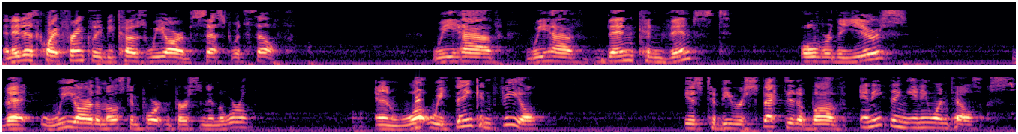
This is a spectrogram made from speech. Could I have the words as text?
And it is quite frankly because we are obsessed with self. We have, we have been convinced over the years that we are the most important person in the world. And what we think and feel is to be respected above anything anyone tells us.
